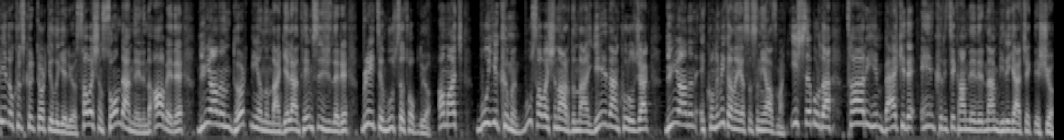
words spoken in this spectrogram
1944 yılı geliyor. Savaşın son demlerinde ABD dünyanın dört bir yanından gelen temsilcileri Bretton Woods'a topluyor. Amaç bu yıkımın, bu savaşın ardından yeniden kurulacak dünyanın ekonomik anayasasını yazmak. İşte burada tarihin belki de en kritik hamlelerinden biri gerçekleşiyor.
